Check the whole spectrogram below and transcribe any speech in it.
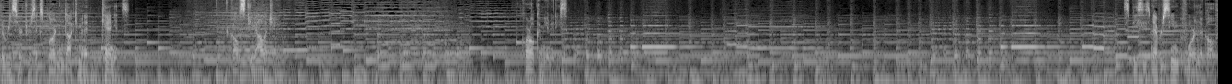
the researchers explored and documented canyons, the Gulf's geology, coral communities. Species never seen before in the Gulf.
